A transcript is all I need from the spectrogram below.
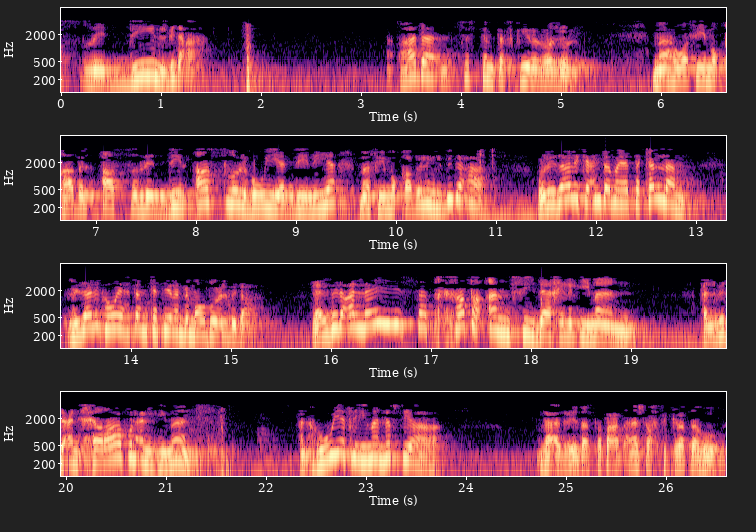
أصل الدين البدعة. هذا سيستم تفكير الرجل. ما هو في مقابل أصل الدين أصل الهوية الدينية ما في مقابله البدعة. ولذلك عندما يتكلم لذلك هو يهتم كثيرا بموضوع البدعة. لأن البدعة ليست خطأ في داخل الإيمان. البدعة انحراف عن الإيمان. عن هوية الإيمان نفسها. لا أدري إذا استطعت أن أشرح فكرته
